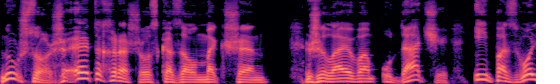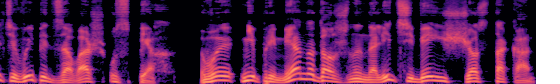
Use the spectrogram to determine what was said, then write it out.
«Ну что ж, это хорошо», — сказал Мэкшен. Желаю вам удачи и позвольте выпить за ваш успех. Вы непременно должны налить себе еще стакан,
